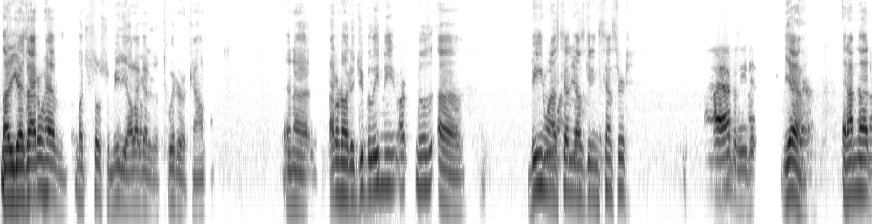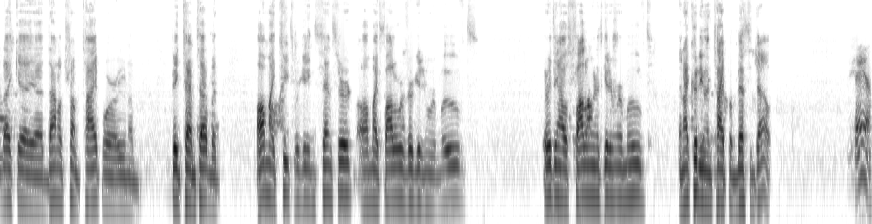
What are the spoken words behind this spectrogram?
Now, you guys, I don't have much social media. All I got is a Twitter account. And uh, I don't know. Did you believe me, uh, Bean, when I was telling you I was getting censored? I, I believe it. Yeah. And I'm not like a, uh Donald Trump type or you know, big time type, but all my tweets were getting censored. All my followers were getting removed. Everything I was following was getting removed, and I couldn't even type a message out. Damn.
